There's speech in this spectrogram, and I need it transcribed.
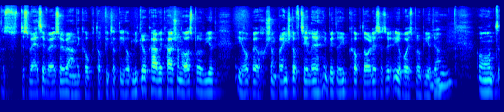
Das, das weiß ich, weil ich selber eine gehabt habe. Wie gesagt, ich habe Mikro-KWK schon ausprobiert, ich habe auch schon Brennstoffzelle in Betrieb gehabt, alles. Also ich habe alles probiert. Mhm. Ja. Und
